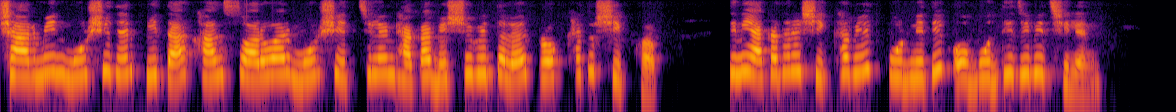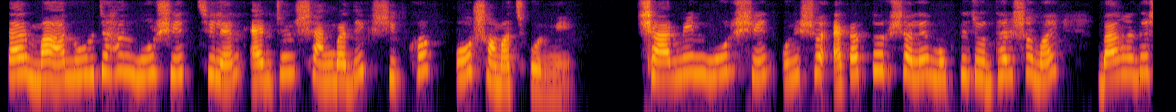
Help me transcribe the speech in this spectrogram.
শারমিন মুর্শিদের পিতা খান সরোয়ার মুর্শিদ ছিলেন ঢাকা বিশ্ববিদ্যালয়ের প্রখ্যাত শিক্ষক। তিনি একাধারে শিক্ষাবিদ, কূটনীতিক ও বুদ্ধিজীবী ছিলেন। তার মা নূরজাহান মুর্শিদ ছিলেন একজন সাংবাদিক, শিক্ষক ও সমাজকর্মী। শারমিন মুর্শিদ উনিশশো একাত্তর সালে মুক্তিযুদ্ধের সময় বাংলাদেশ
